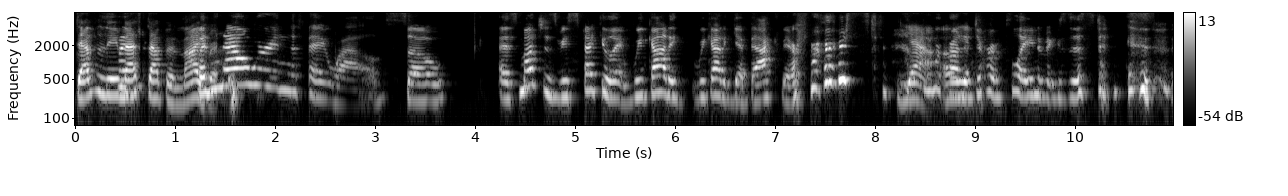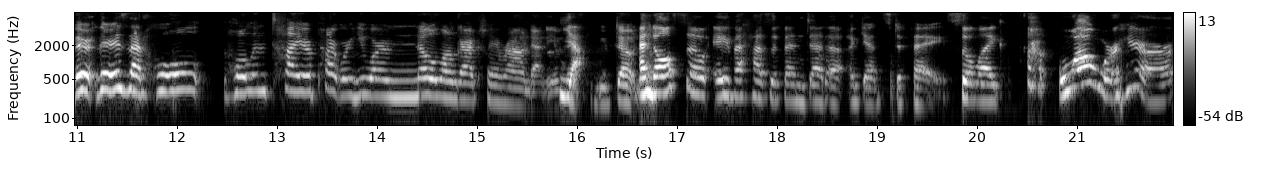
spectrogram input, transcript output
definitely But- messed up in my But brain now we're in the Feywild, so as much as we speculate, we gotta we gotta get back there first. yeah we're oh, on yeah. a different plane of existence. there there is that whole whole entire part where you are no longer actually around any of this. Yeah. You don't know. And also, Ava has a vendetta against a Fae. So, like, while we're here,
